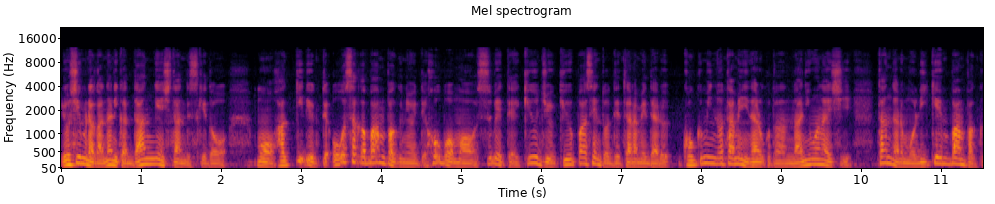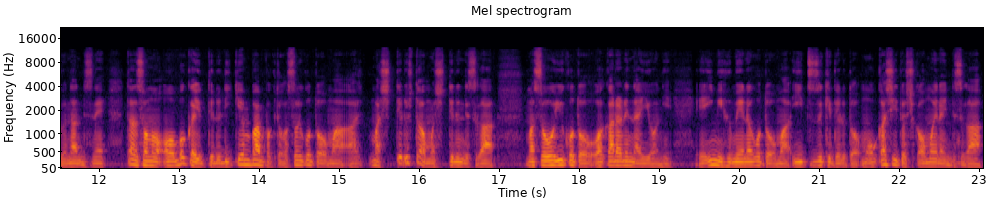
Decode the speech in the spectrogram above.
吉村が何か断言したんですけど、もうはっきり言って大阪万博においてほぼもう全て99%でたらめである国民のためになることは何もないし単なるもう利権万博なんですねただその僕が言ってる利権万博とかそういうことを、まあ、まあ、知ってる人はもう知ってるんですが、まあ、そういうことを分かられないように、え意味不明なことをま言い続けてるともうおかしいとしか思えないんですが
